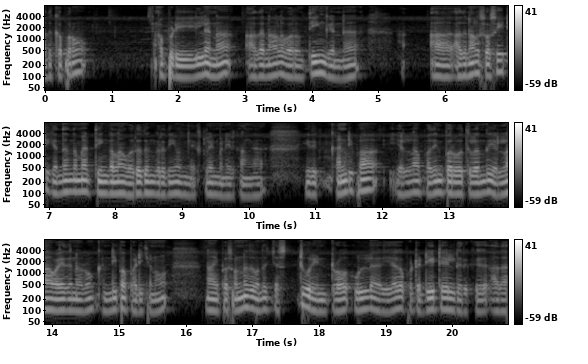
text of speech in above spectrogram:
அதுக்கப்புறம் அப்படி இல்லைன்னா அதனால் வரும் தீங்கு என்ன? அதனால் சொசைட்டிக்கு எந்தெந்த மாதிரி தீங்கெல்லாம் வருதுங்கிறதையும் இங்கே எக்ஸ்பிளைன் பண்ணியிருக்காங்க. இது கண்டிப்பாக எல்லா பதின் பருவத்துலேருந்து எல்லா வயதினரும் கண்டிப்பாக படிக்கணும். நான் இப்போ சொன்னது வந்து ஜஸ்ட்டு ஒரு இன்ட்ரோ உள்ளே ஏகப்பட்ட டீட்டெயில்டு இருக்குது அதை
